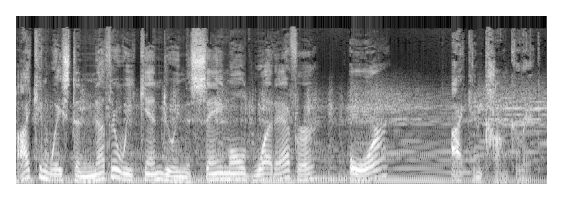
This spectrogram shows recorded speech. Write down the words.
I can waste another weekend doing the same old whatever, or I can conquer it.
